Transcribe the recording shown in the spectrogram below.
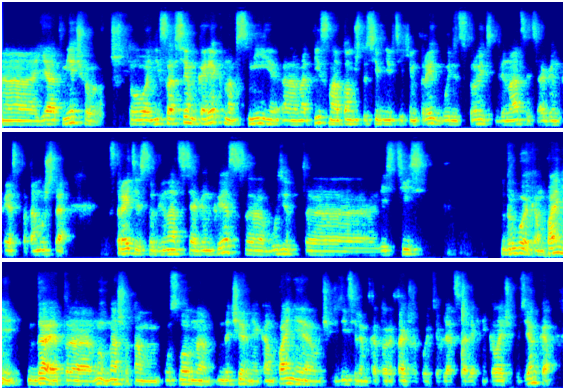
а, я отмечу, что не совсем корректно в СМИ а, написано о том, что Сибнефтехимтрейд будет строить 12 АГНКС, потому что строительство 12 АГНКС будет вестись другой компанией. Да, это ну, наша там условно дочерняя компания, учредителем которой также будет являться Олег Николаевич Кузенко –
